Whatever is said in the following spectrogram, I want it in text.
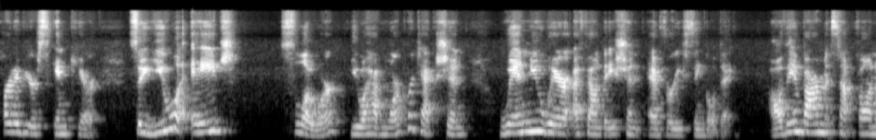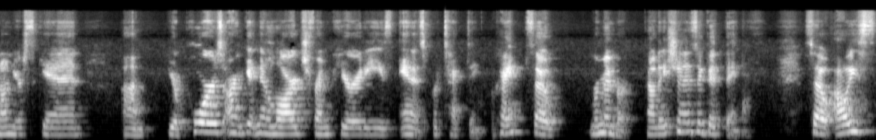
part of your skincare. So you will age slower, you will have more protection when you wear a foundation every single day. All the environment's not falling on your skin, um, your pores aren't getting enlarged from impurities, and it's protecting. Okay, so remember, foundation is a good thing. So I always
